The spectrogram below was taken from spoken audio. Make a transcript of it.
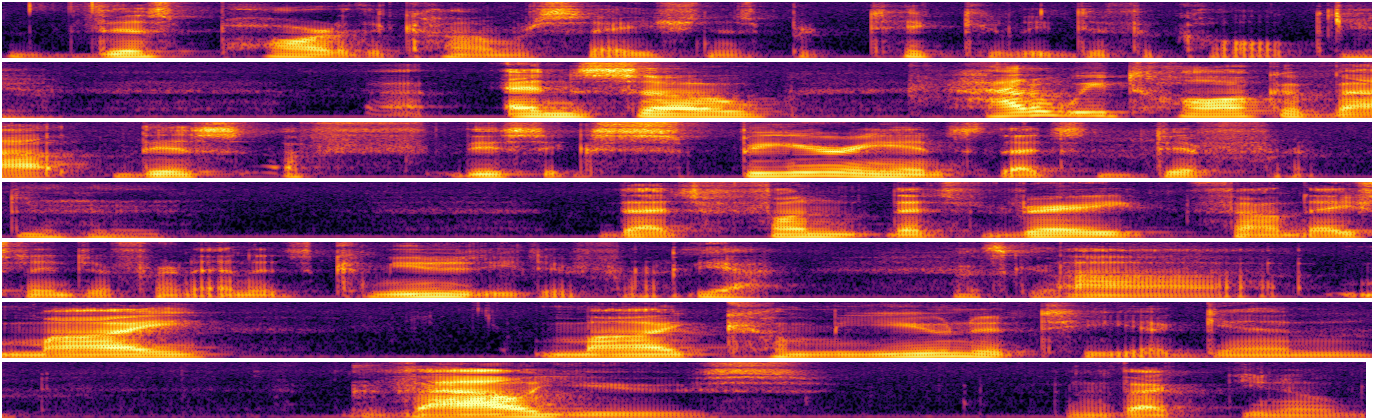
this part of the conversation is particularly difficult. Yeah. Uh, and so, how do we talk about this uh, this experience that's different? Mm-hmm. That's fun. That's very foundationally different, and it's community different. Yeah. That's good. Uh, my my community again values. In fact, you know,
